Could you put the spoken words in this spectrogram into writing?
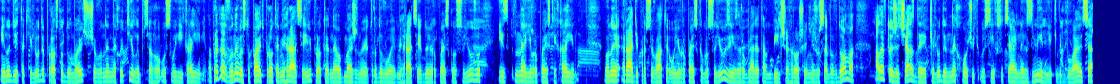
Іноді такі люди просто думають, що вони не хотіли б цього у своїй країні. Наприклад, вони виступають проти міграції, проти необмеженої трудової міграції до Європейського союзу із неєвропейських країн. Вони раді працювати у Європейському Союзі і заробляти там більше грошей ніж у себе вдома, але в той же час деякі люди не хочуть усіх соціальних змін, які відбуваються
